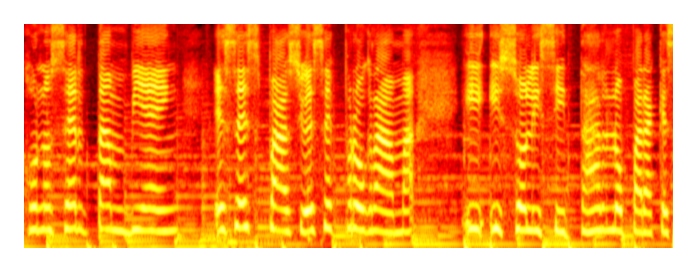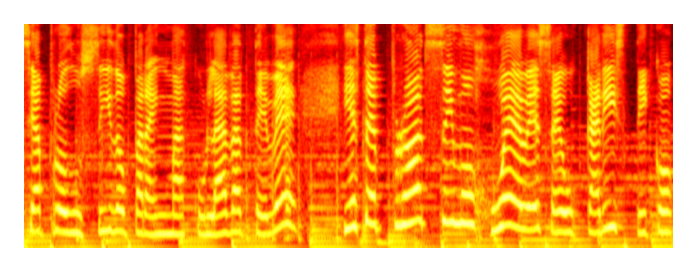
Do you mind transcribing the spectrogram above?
conocer también ese espacio, ese programa y, solicitarlo para que sea producido para Inmaculada TV. Y este próximo jueves eucarístico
